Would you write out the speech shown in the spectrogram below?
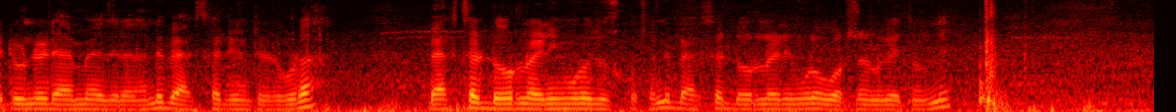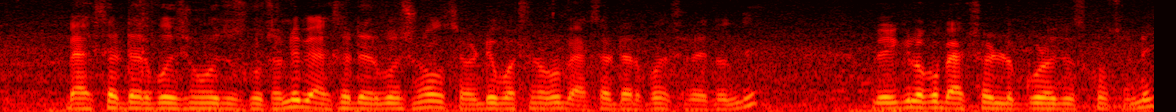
ఎటువంటి డ్యామేజ్ లేదండి. బ్యాక్ సైడ్ ఇంటర్ కూడా. బ్యాక్ సైడ్ డోర్ లైనింగ్ కూడా చూసుకోవచ్చండి. బ్యాక్ సైడ్ డోర్ లైనింగ్ కూడా ఒరిజినల్గా అవుతుంది బ్యాక్ సైడ్ టైర్ పొజిషన్ కూడా చూసుకోవచ్చండి. బ్యాక్ సైడ్ టైర్ పొజిషన్ ఒక సెవెంటీ పర్సెంట్ కూడా బ్యాక్ సైడ్ టైర్ పొజిషన్ అవుతుంది వెహికల్ ఒక బ్యాక్ సైడ్ లుక్ కూడా చూసుకోవచ్చండి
